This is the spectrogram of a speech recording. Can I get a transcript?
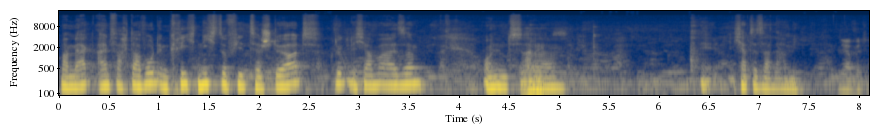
Man merkt einfach, da wurde im Krieg nicht so viel zerstört, glücklicherweise. Und äh, nee, ich hatte Salami. Ja, bitte.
